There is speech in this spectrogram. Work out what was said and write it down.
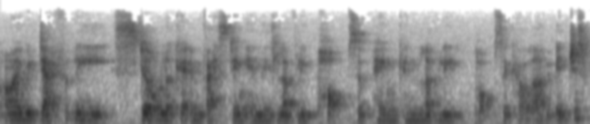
I would definitely still look at investing in these lovely pops of pink and lovely pops of colour. It just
